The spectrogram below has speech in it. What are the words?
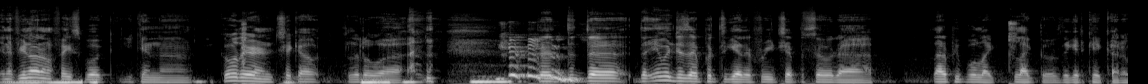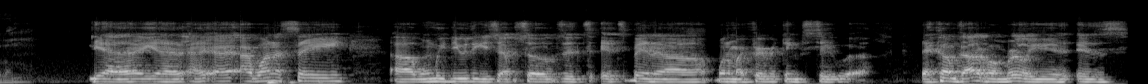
and if you're not on Facebook, you can uh, go there and check out the little uh, the, the, the the images I put together for each episode. Uh, a lot of people like like those; they get a kick out of them. Yeah, yeah. I I, I want to say uh, when we do these episodes, it's it's been uh, one of my favorite things to uh, that comes out of them. Really is, is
